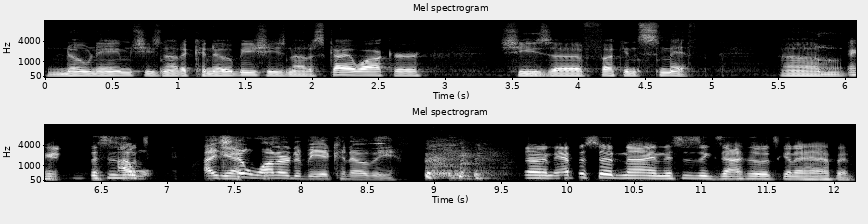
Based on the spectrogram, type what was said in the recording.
no name. She's not a Kenobi. She's not a Skywalker. She's a fucking Smith. Um, okay, this is I, what's I yeah. still want her to be a Kenobi. So in episode nine, this is exactly what's going to happen.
